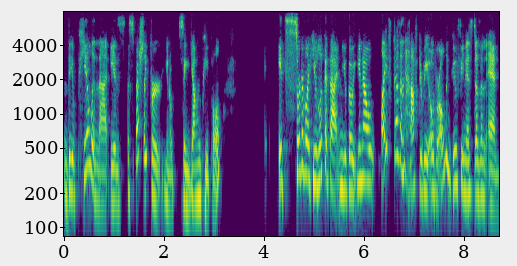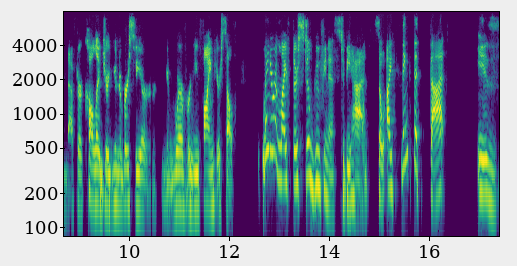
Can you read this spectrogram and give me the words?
the appeal in that is, especially for, you know, say young people, it's sort of like you look at that and you go, you know, life doesn't have to be over. All the goofiness doesn't end after college or university or you know, wherever you find yourself. Later in life, there's still goofiness to be had. So I think that that is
